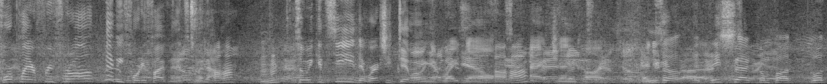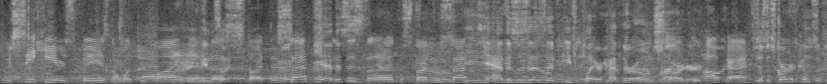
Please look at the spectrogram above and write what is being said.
Four-player free-for-all, maybe 45 minutes to an hour. Uh-huh. Mm -hmm. So we can see that we're actually demoing it right now uh-huh. at Gen Con. And so uh, this uh, compound, what we see here is based on what you find in Inside. the starter set? Yeah, this, this is, the, the starter set? Yeah, this is as if each player had their own starter. Okay. So the starter comes with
